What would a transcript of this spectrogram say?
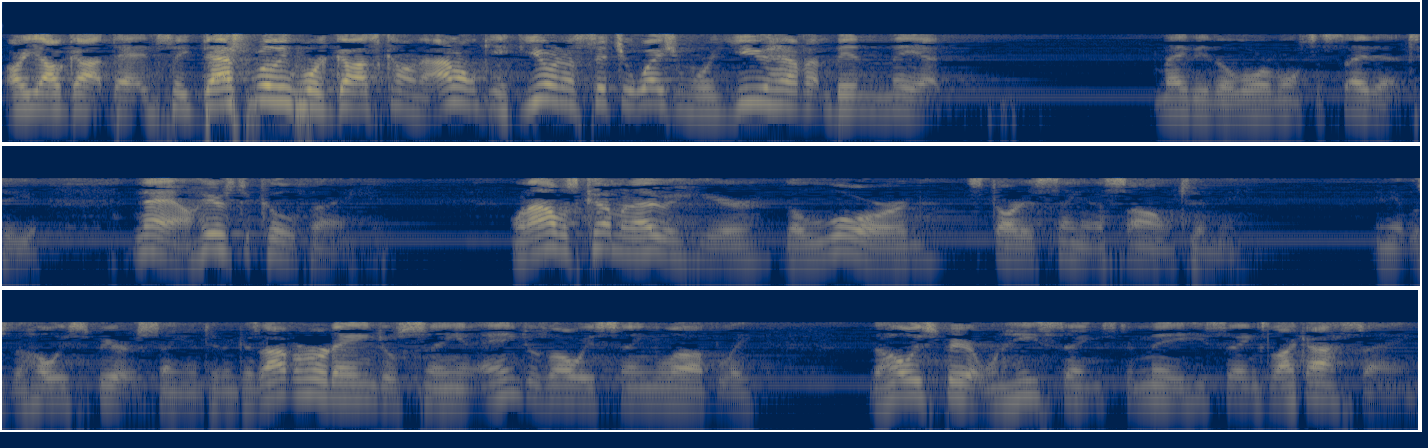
Or y'all got that? And see, that's really where God's calling. I don't. If you're in a situation where you haven't been met, maybe the Lord wants to say that to you. Now, here's the cool thing. When I was coming over here, the Lord started singing a song to me. And it was the Holy Spirit singing to me. Because I've heard angels sing, and angels always sing lovely. The Holy Spirit, when He sings to me, He sings like I sing.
